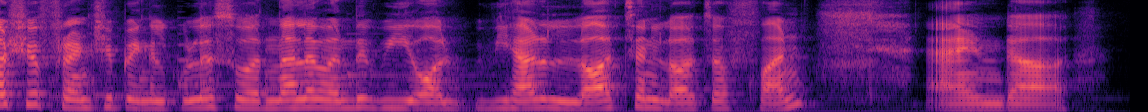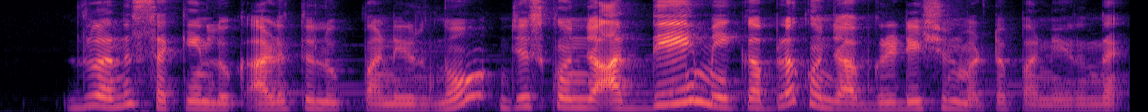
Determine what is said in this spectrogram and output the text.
வருஷம் ஃப்ரெண்ட்ஷிப் எங்களுக்குள்ளே. ஸோ அதனால வந்து we all we had lots and lots of fun and இது வந்து செகண்ட் லுக் அடுத்த லுக் பண்ணியிருந்தோம் ஜஸ்ட் கொஞ்சம் அதே மேக்கப்பில் கொஞ்சம் அப்கிரேடேஷன் மட்டும் பண்ணியிருந்தேன்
